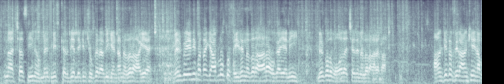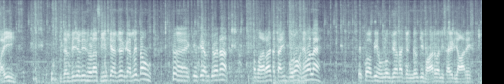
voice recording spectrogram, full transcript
इतना अच्छा सीन हमने मिस कर दिया, लेकिन शुक्र अभी घंटा नज़र आ गया है। मेरे को ये नहीं पता कि आप लोग को सही से नज़र आ रहा होगा या नहीं। मेरे को तो बहुत अच्छे से नज़र आ रहा था। आँखें तो फिर आँखें ना भाई। जल्दी जल्दी थोड़ा सीन कैप्चर कर लेता हूँ। क्योंकि अब जो है ना, हमारा टाइम पूरा होने वाला है। देखो, अभी हम लोग जो है ना, जंगल की बाहर वाली साइड जा रहे हैं।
